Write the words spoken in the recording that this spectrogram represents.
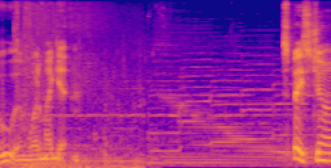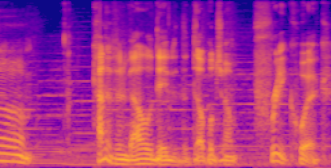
Ooh, and what am I getting? Space jump! Kind of invalidated the double jump pretty quick.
